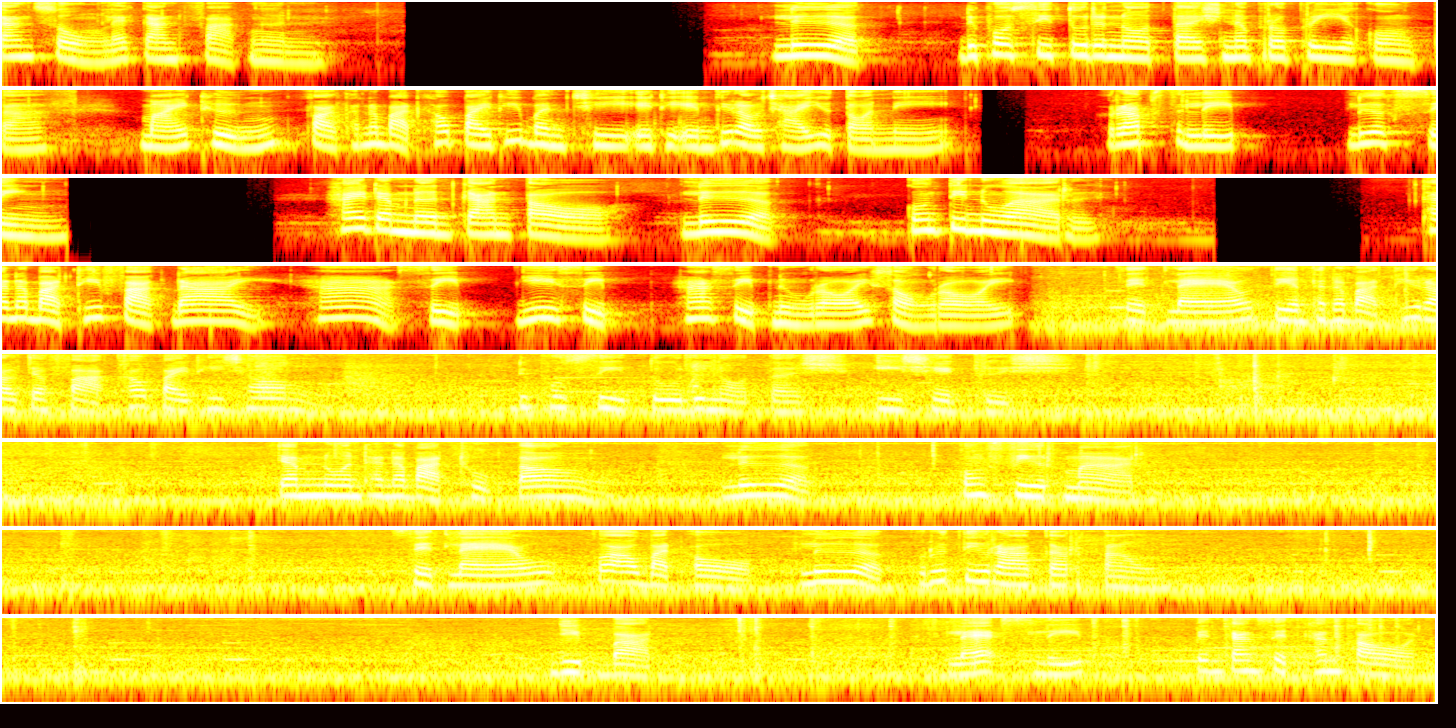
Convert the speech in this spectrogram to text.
การส่งและการฝากเงิน เลือก Deposito de notas na própria conta หมายถึงฝากธนบัตรเข้าไปที่บัญชี ATM ที่เราใช้อยู่ตอนนี้ รับสลิป เลือกสิ่ง ให้ดำเนินการต่อ เลือก Continuar ธนบัตรที่ฝากได้ 5 10 20 50 100 200 เสร็จแล้วเตรียมธนบัตรที่เราจะฝากเข้าไปที่ช่อง Deposito de notas e cheques จำนวนธนบัตรถูกต้อง เลือก Confirmar เสร็จแล้วก็เอาบัตรออกเลือก Retirar cartão หยิบบัตร และสลิปเป็นการเสร็จขั้นตอน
